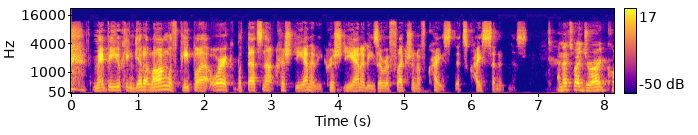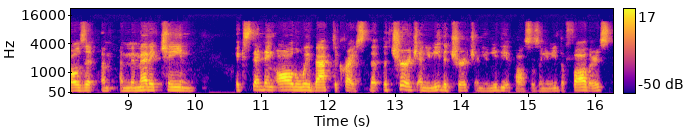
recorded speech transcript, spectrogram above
Maybe you can get along with people at work, but that's not Christianity. Christianity is a reflection of Christ. It's Christ centeredness. And that's why Girard calls it a, a mimetic chain extending all the way back to Christ. That the church, and you need the church, and you need the apostles, and you need the fathers,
